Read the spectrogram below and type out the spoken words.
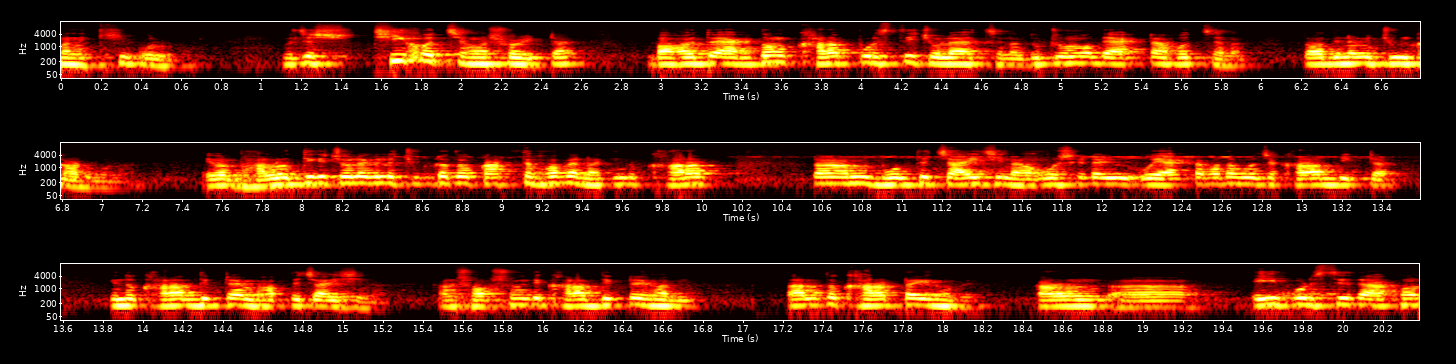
মানে কী বলব? বলছে ঠিক হচ্ছে আমার শরীরটা, বা হয়তো একদম খারাপ পরিস্থিতি চলে যাচ্ছে না, দুটোর মধ্যে একটা হচ্ছে না, ততদিন আমি চুল কাটবো না। এবার ভালোর দিকে চলে গেলে চুলটা তো কাটতে হবে না, কিন্তু খারাপটা আমি বলতে চাইছি না, ও সেটাই ওই একটা কথা বলছে খারাপ দিকটা। কিন্তু খারাপ দিকটা আমি ভাবতে চাইছি না। কারণ সবসময় যদি খারাপ দিকটাই ভাবি, তাহলে তো খারাপটাই হবে। কারণ এই পরিস্থিতিতে এখন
